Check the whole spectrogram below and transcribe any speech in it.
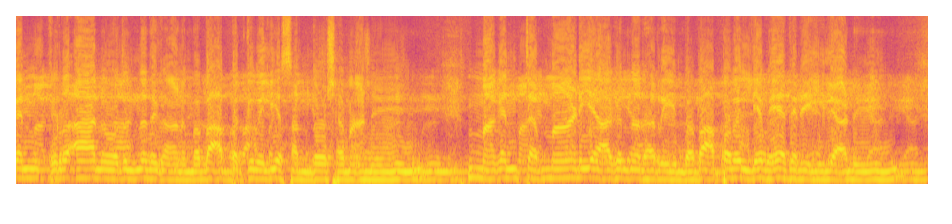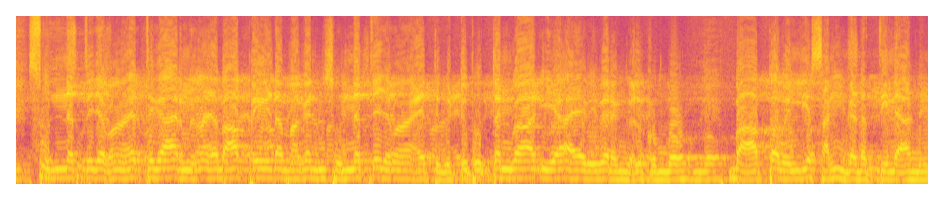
മകൻ ഖുർആൻ ഓതുന്നത് കാണുമ്പോ ബാപ്പക്ക് വലിയ സന്തോഷമാണ്. മകൻ തെമ്മാടിയാകുന്നത് അറിയുമ്പോ ബാപ്പ വലിയ വേദനയിലാണ്. സുന്നത്ത് ജമായത്തുകാരനായ ബാപ്പയുടെ മകൻ സുന്നത്ത് ജമായത്ത് വിട്ട് പുത്തൻവാരിയായ വിവരം കേൾക്കുമ്പോ ബാപ്പ വലിയ സങ്കടത്തിലാണ്.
